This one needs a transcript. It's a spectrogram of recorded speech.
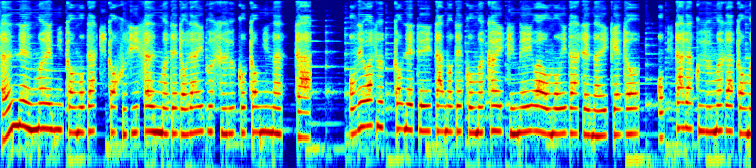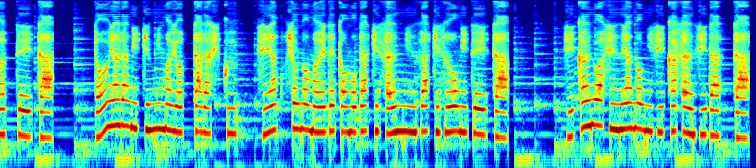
3年前に友達と富士山までドライブすることになった。俺はずっと寝ていたので細かい地名は思い出せないけど、起きたら車が止まっていた。どうやら道に迷ったらしく、市役所の前で友達3人が地図を見ていた。時間は深夜の2時か3時だった。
